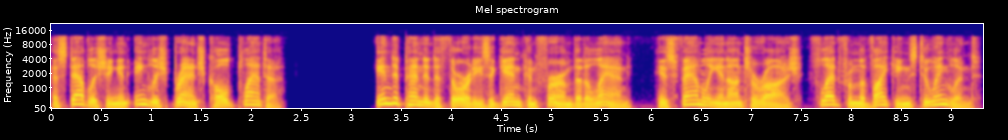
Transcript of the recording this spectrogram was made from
establishing an English branch called Planta. Independent authorities again confirm that Alan, his family and entourage, fled from the Vikings to England.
